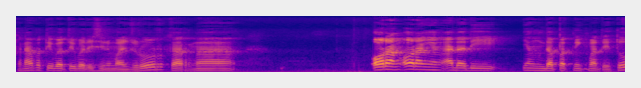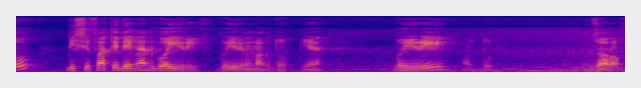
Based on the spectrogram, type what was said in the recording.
Kenapa tiba-tiba di sini majrur? Karena orang-orang yang ada di yang dapat nikmat itu disifati dengan goiri. Goiril magdub ya. Goiri magdub zorof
